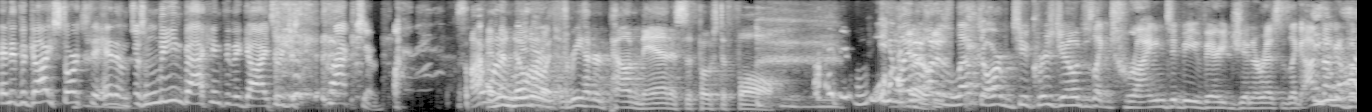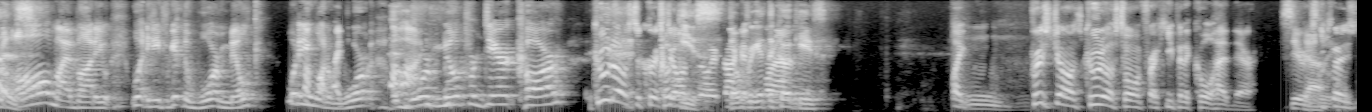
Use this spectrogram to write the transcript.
and if a guy starts to hit him, just lean back into the guy so he just cracks him. I want to know later how a 300 pound man is supposed to fall. He landed on his left arm too. Chris Jones was like trying to be very generous. He's like, I'm not going to put all my body. What did he forget the warm milk? What do you want? Warm, a warm milk for Derek Carr? Kudos to Chris Jones. Cookies. for not Don't forget the flagged. cookies. Like Chris Jones, kudos to him for keeping a cool head there. Seriously. because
